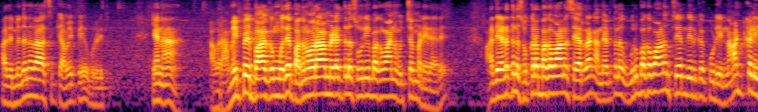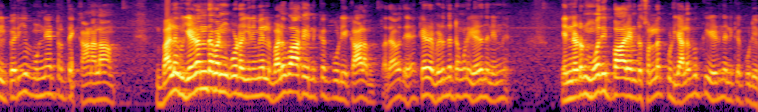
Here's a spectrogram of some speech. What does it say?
அது மிதனராசிக்கு அமைப்பே உறுதி. ஏன்னா அவர் அமைப்பை பார்க்கும்போதே பதினோராம் இடத்துல சூரிய பகவான் உச்சம் அடைகிறாரு. அந்த இடத்துல சுக்கிர பகவானும் சேர்றாங்க. அந்த இடத்துல குரு பகவானும் சேர்ந்து இருக்கக்கூடிய நாட்களில் பெரிய முன்னேற்றத்தை காணலாம். வலு இழந்தவன் கூட இனிமேல் வலுவாக நிற்கக்கூடிய காலம் அதாவது கீழே விழுந்துட்டவங்க கூட எழுந்து நின்று என்னுடன் மோதிப்பார் என்று சொல்லக்கூடிய அளவுக்கு எழுந்து நிற்கக்கூடிய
